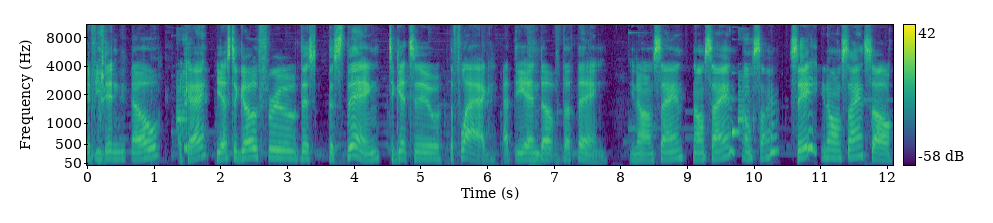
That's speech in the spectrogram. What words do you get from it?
If you didn't know, okay, he has to go through this this thing to get to the flag at the end of the thing. You know what I'm saying? Know what I'm saying? Know what I'm saying? See? You know what I'm saying? So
